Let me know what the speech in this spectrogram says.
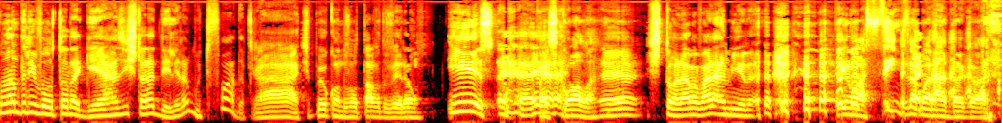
Quando ele voltou da guerra, a história dele era muito foda. pô. Ah, tipo eu quando voltava do verão. Isso, é, é, escola. É, estourava várias minas. Tenho uma cinco namorada agora.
